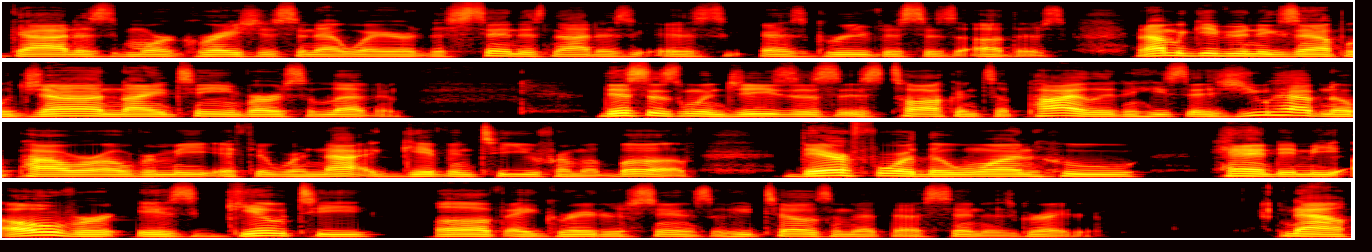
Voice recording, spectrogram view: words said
God is more gracious in that way, or the sin is not as, as, as grievous as others. And I'm gonna give you an example. John 19, verse 11. This is when Jesus is talking to Pilate and he says, You have no power over me if it were not given to you from above. Therefore, the one who handed me over is guilty of a greater sin. So he tells him that that sin is greater. Now,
